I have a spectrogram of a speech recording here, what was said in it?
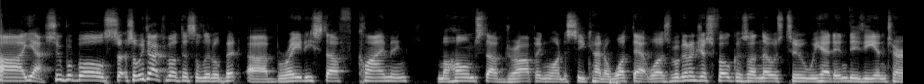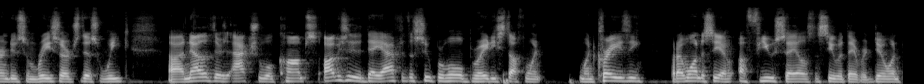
Uh, yeah, Super Bowl. So, so we talked about this a little bit. Uh, Brady stuff, climbing, Mahomes stuff, dropping. Wanted to see kind of what that was. We're going to just focus on those two. We had Indy the intern do some research this week. Uh, now that there's actual comps, obviously the day after the Super Bowl, Brady stuff went went crazy. But I wanted to see a, a few sales to see what they were doing.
